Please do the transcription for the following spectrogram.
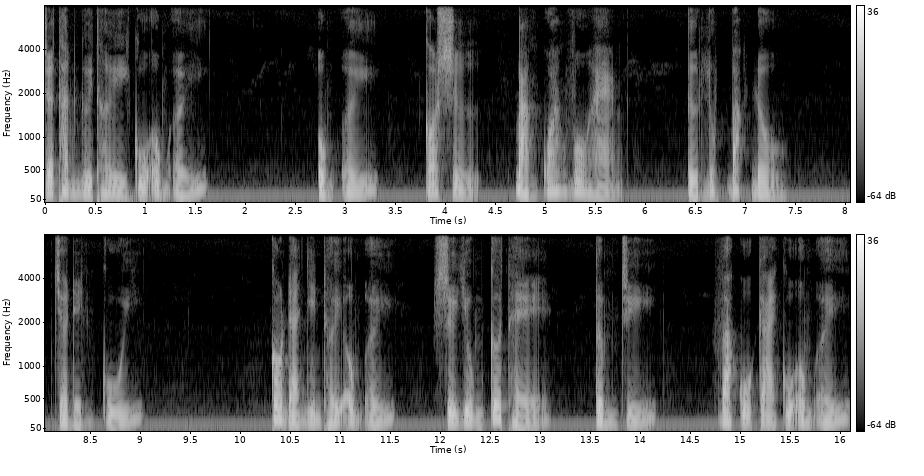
trở thành người thầy của ông ấy. Ông ấy có sự bàng quan vô hạn từ lúc bắt đầu cho đến cuối. Con đã nhìn thấy ông ấy sử dụng cơ thể, tâm trí và của cải của ông ấy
